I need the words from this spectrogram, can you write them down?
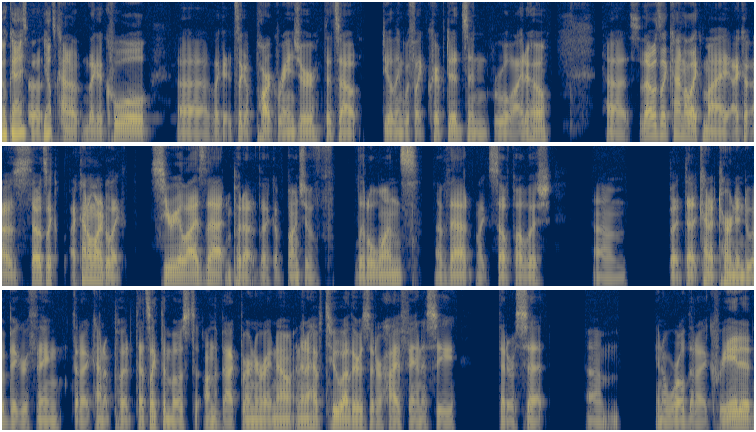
Okay. So yep. it's kind of like a cool, uh, like it's like a park ranger that's out dealing with like cryptids in rural Idaho. Uh, so that was like kind of like my, I, I was, that was like, I kind of wanted to like serialize that and put out like a bunch of little ones of that, like self publish. Um, but that kind of turned into a bigger thing that I kind of put, that's like the most on the back burner right now. And then I have two others that are high fantasy that are set um, in a world that I created.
